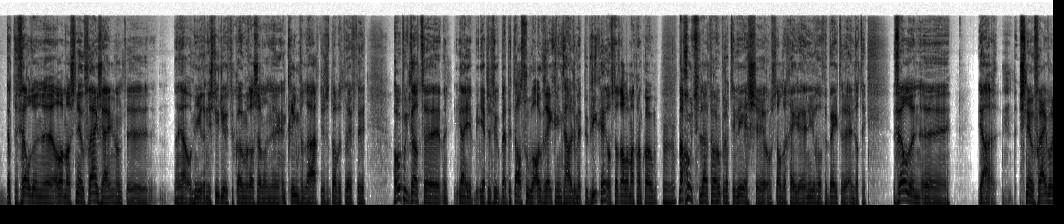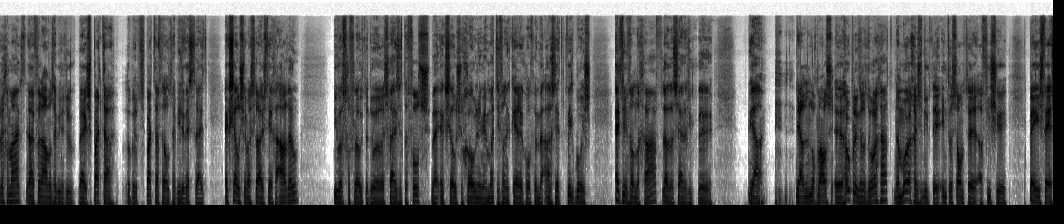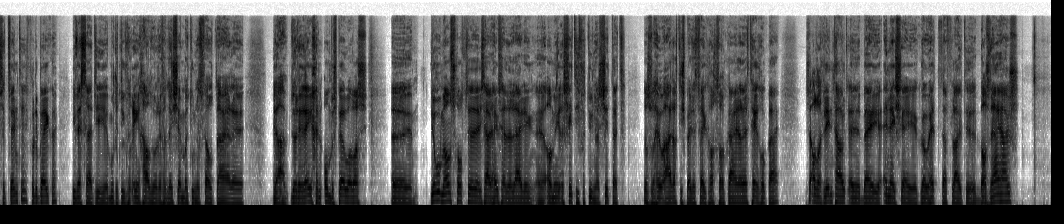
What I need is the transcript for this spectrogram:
dat de velden allemaal sneeuwvrij zijn. Want nou ja, om hier in de studio te komen was al een, een crime vandaag. Dus wat dat betreft hoop ik dat. Ja, je, je, hebt natuurlijk bij betaald voetbal ook rekening te houden met publiek. Hè, of dat allemaal kan komen. Mm -hmm. Maar goed, laten we hopen dat de weersomstandigheden in ieder geval verbeteren. En dat de velden ja, sneeuwvrij worden gemaakt. Nou, vanavond heb je natuurlijk bij Sparta. Op het Spartaveld heb je de wedstrijd Excelsior Maasluis tegen ADO. Die wordt gefloten door scheidsrechter Vos. Bij Excelsior Groningen Martin van der Kerkhof. En bij AZ Quickboys Edwin van der Graaf. Nou, dat zijn natuurlijk... Uh, ja, ja, nogmaals, uh, hopelijk dat het doorgaat. Nou, morgen is natuurlijk de interessante affiche PSV SC Twente voor de beker. Die wedstrijd die moet natuurlijk nog ingehaald worden van december toen het veld daar ja, door de regen onbespeelbaar was. Jeroen Manschot daar, heeft daar de leiding. Almere City, Fortuna Sittard. Dat is wel heel aardig. Die spelen twee keer achter elkaar tegen elkaar. Dus Albert Lindhout en bij NEC Go Ahead, daar fluit Bas Nijhuis.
